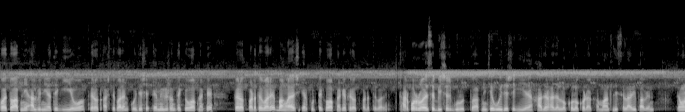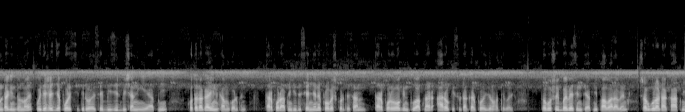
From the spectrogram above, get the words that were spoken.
হয়তো আপনি আলবেনিয়াতে গিয়েও ফেরত আসতে পারেন। ওই দেশে ইমিগ্রেশন থেকেও আপনাকে ফেরত পাঠাতে পারে, বাংলাদেশ এয়ারপোর্ট থেকেও আপনাকে ফেরত পাঠাতে পারে। তারপর রয়েছে বিশেষ গুরুত্ব, আপনি যে ওই দেশে গিয়ে হাজার হাজার লক্ষ লক্ষ টাকা মান্থলি স্যালারি পাবেন, তেমনটা কিন্তু নয়। ওই দেশের যে পরিস্থিতি রয়েছে ভিজিট ভিসা নিয়ে আপনি কত টাকা ইনকাম করবেন। তারপর আপনি যদি সেনজেনে প্রবেশ করতে চান, তারপরেও কিন্তু আপনার আরও কিছু টাকার প্রয়োজন হতে পারে। তো অবশ্যই ভেবে চিনতে আপনি পাওয়ার হবেন সবগুলো টাকা আপনি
